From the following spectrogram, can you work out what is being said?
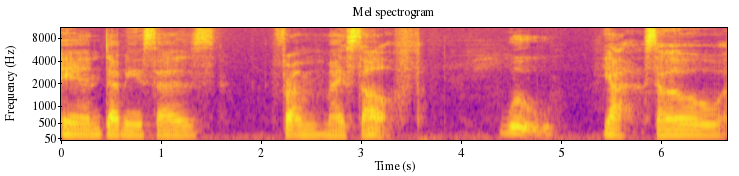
And Demi says, from myself. Whoa. Yeah, so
